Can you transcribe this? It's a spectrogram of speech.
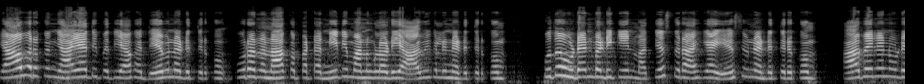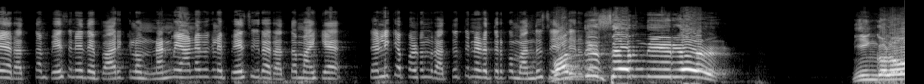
யாவருக்கும் நியாயாதிபதியாக தேவனிடத்திற்கும் பூரணனாக்கப்பட்ட நீதிமான்களுடைய ஆவிகளின் இடத்திற்கும் புது உடன்படிக்கையின் மத்தியஸ்தராகிய இயேசுவின் இடத்திற்கும் ஆபேலனுடைய ரத்தம் பேசினதை பார்க்கிலும் நன்மையானவைகளை பேசுகிற ரத்தமாகிய தெளிக்கப்படும் ரத்தத்தின் இடத்திற்கும் வந்து சேர்ந்தீர்கள். நீங்களோ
